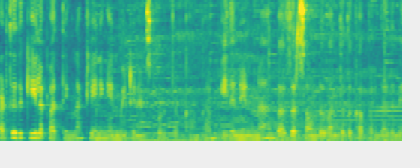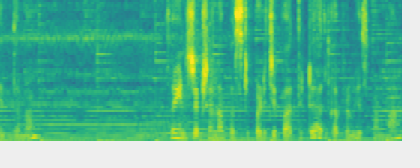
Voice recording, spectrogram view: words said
அடுத்தது கீழே பார்த்தீங்கன்னா க்ளீனிங் அண்ட் மெயின்டெனன்ஸ் கொடுத்துருக்காங்க. இது நின்று பஸர் சவுண்டு வந்ததுக்கப்புறம் தான் அதை நிறுத்தணும். ஸோ இன்ஸ்ட்ரக்ஷன்லாம் ஃபஸ்ட்டு படித்து பார்த்துட்டு அதுக்கப்புறம் யூஸ் பண்ணலாம்.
